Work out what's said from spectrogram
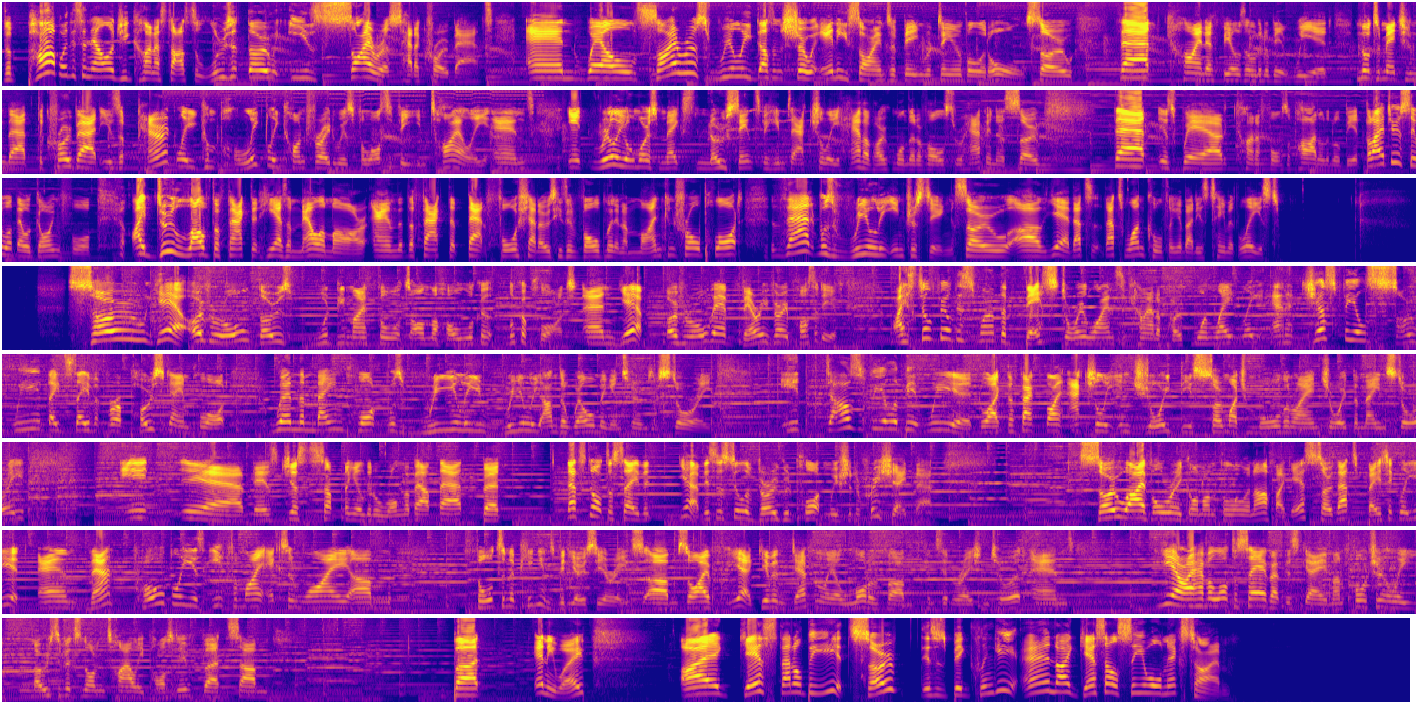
The part where this analogy kind of starts to lose it, though, is Cyrus had a Crobat. And, well, Cyrus really doesn't show any signs of being redeemable at all, so that kind of feels a little bit weird. Not to mention that the Crobat is apparently completely contrary to his philosophy entirely, and it really almost makes no sense for him to actually have a Pokemon that evolves through happiness, so that is where it kind of falls apart a little bit. But I do see what they were going for. I do love the fact that he has a Malamar, and that the fact that that foreshadows his involvement in a mind control plot. That was really interesting. So, uh, yeah, that's that's one cool thing about his team at least. So, yeah, overall, those would be my thoughts on the whole Looker, Looker plot. And yeah, overall, they're very, very positive. I still feel this is one of the best storylines to come out of Pokemon lately, and it just feels so weird they'd save it for a post-game plot when the main plot was really, really underwhelming in terms of story. It does feel a bit weird, like the fact that I actually enjoyed this so much more than I enjoyed the main story. It, yeah, there's just something a little wrong about that, but that's not to say that, yeah, this is still a very good plot and we should appreciate that. So I've already gone on for long enough, I guess, so that's basically it. And that probably is it for my X and Y um, thoughts and opinions video series. Um, so I've, yeah, given definitely a lot of um, consideration to it, and yeah, I have a lot to say about this game. Unfortunately, most of it's not entirely positive, but, um, but anyway, I guess that'll be it. So, this is Big Klingy, and I guess I'll see you all next time.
